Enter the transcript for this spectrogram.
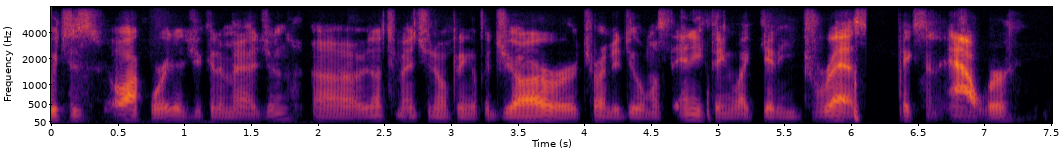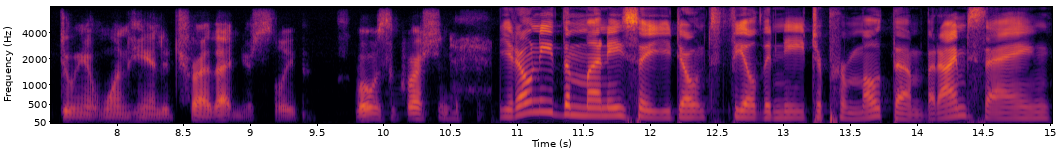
which is awkward, as you can imagine. Uh, not to mention opening up a jar or trying to do almost anything like getting dressed takes an hour. Doing it one-handed. Try that in your sleep. What was the question? You don't need the money, so you don't feel the need to promote them. But I'm saying,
